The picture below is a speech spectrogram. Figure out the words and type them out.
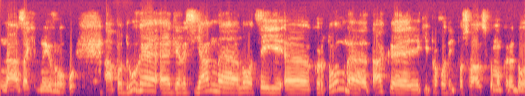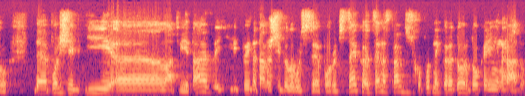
на західну Європу. А по-друге, для росіян ну цей кордон, так який проходить по Сувалському коридору, де Польщі і Латвії, та відповідно там же і Білорусь поруч. Це це насправді сухопутний коридор до Калінінграду.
